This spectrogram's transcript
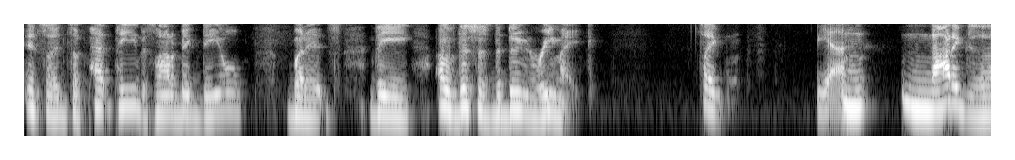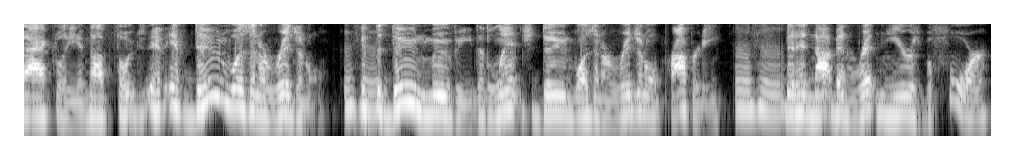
it's a it's a pet peeve. It's not a big deal, but it's the oh, this is the Dune remake. It's like yeah, not exactly, and not th- if if Dune was an original. If mm-hmm. the Dune movie, the Lynch Dune, was an original property mm-hmm. that had not been written years before,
